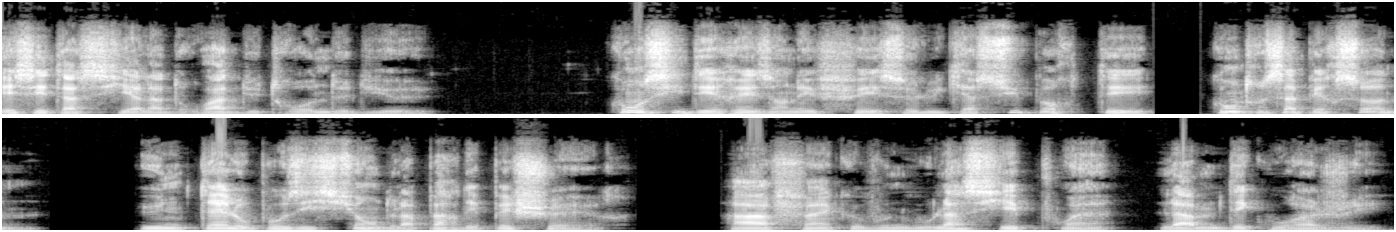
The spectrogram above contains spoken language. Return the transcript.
et s'est assis à la droite du trône de Dieu. Considérez en effet celui qui a supporté contre sa personne une telle opposition de la part des pécheurs, afin que vous ne vous lassiez point l'âme découragée.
